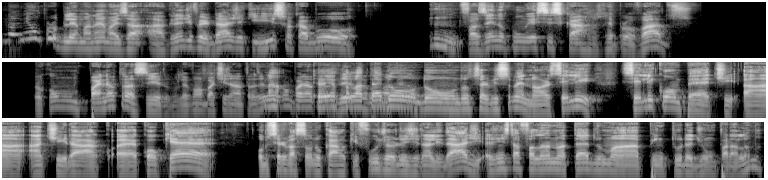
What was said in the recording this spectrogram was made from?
não é nenhum problema, né? Mas a, a grande verdade é que isso acabou hum, fazendo com esses carros reprovados. Trocou um painel traseiro, levou uma batida na traseira, Não, trocou um painel Eu ia traseiro. falar até de um, de, um, de um serviço menor. Se ele, se ele compete a, a tirar é, qualquer observação do carro que fuja a originalidade, a gente está falando até de uma pintura de um paralama?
